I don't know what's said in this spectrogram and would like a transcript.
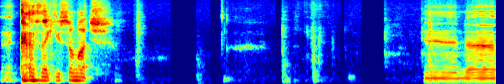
Thank you so much. And uh,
